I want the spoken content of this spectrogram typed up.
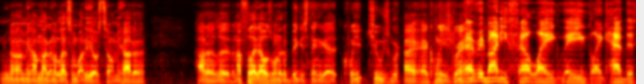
you know, what I mean, I'm not gonna let somebody else tell me how to how to live. And I feel like that was one of the biggest things at Queen Q's at, Queen's Grant. Everybody felt like they like had this.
